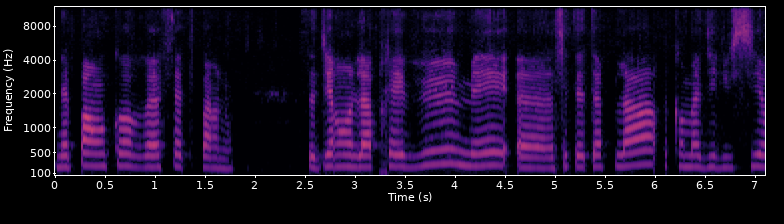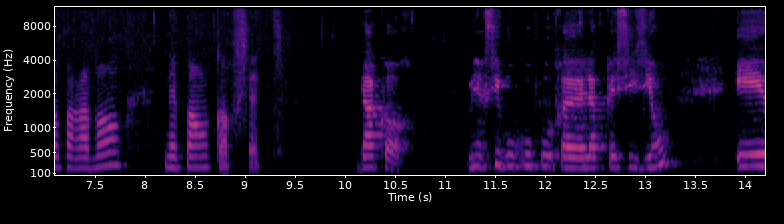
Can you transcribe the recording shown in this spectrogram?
n'est pas encore euh, faite par nous. C'est-à-dire, on l'a prévu, mais euh, cette étape-là, comme a dit Lucie auparavant, n'est pas encore faite. D'accord. Merci beaucoup pour euh, la précision. Et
